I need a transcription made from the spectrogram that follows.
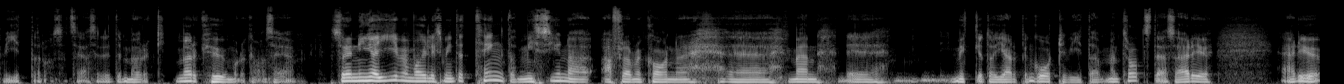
vita då, så att säga. Så det är lite mörk, mörk humor kan man säga. Så den nya given var ju liksom inte tänkt att missgynna afroamerikaner. Eh, men det, mycket av hjälpen går till vita. Men trots det så är det ju, är det ju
